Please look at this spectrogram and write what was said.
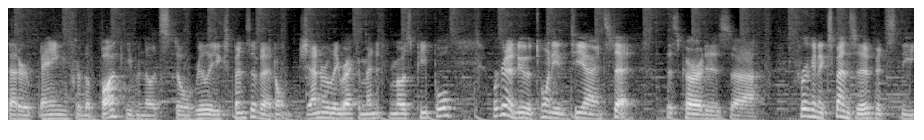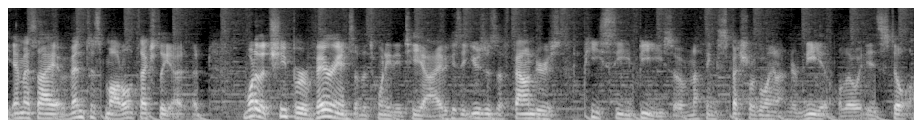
better bang for the buck, even though it's still really expensive, and I don't generally recommend it for most people. We're going to do the 20 Ti instead. This card is uh, friggin' expensive. It's the MSI Ventus model. It's actually a, a, one of the cheaper variants of the 20 Ti because it uses a Founders PCB, so nothing special going on underneath, although it is still a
